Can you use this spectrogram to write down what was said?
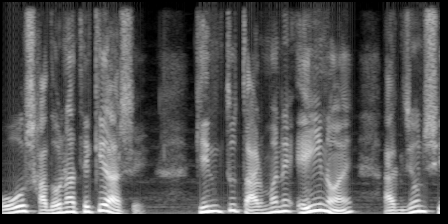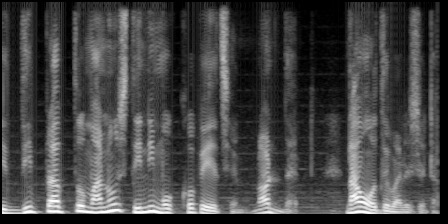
ও সাধনা থেকে আসে। কিন্তু তার মানে এই নয় একজন সিদ্ধিপ্রাপ্ত মানুষ তিনি মোক্ষ পেয়েছেন। নট দ্যাট নাও হতে পারে সেটা।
